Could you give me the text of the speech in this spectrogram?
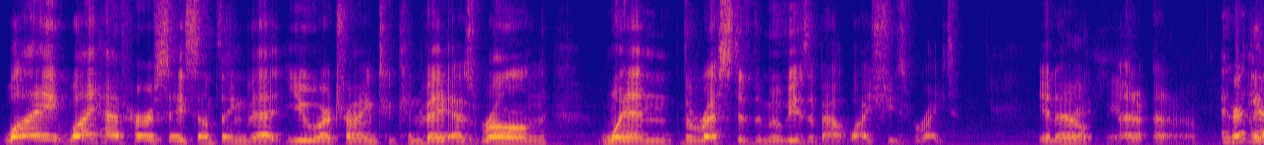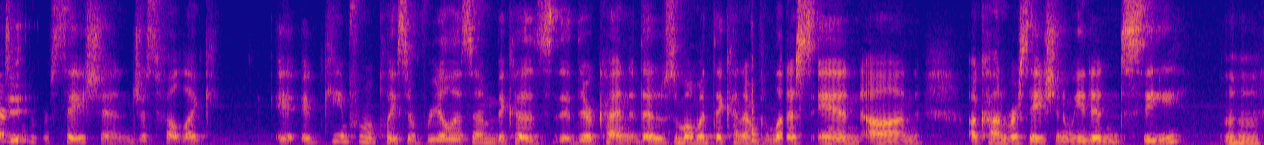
why why have her say something that you are trying to convey as wrong when the rest of the movie is about why she's right? You know, Right. I, don't, I don't know. And Her that conversation just felt like it, it came from a place of realism because they're kind of there was a moment they kind of let us in on a conversation we didn't see, Mm-hmm.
